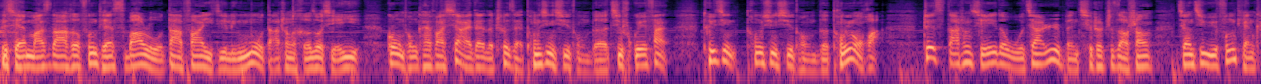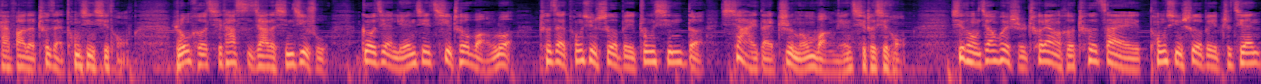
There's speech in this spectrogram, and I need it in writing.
日前，马自达和丰田斯巴鲁、大发以及铃木达成了合作协议，共同开发下一代的车载通信系统的技术规范，推进通讯系统的通用化。这次达成协议的五家日本汽车制造商将基于丰田开发的车载通信系统，融合其他四家的新技术，构建连接汽车网络、车载通讯设备中心的下一代智能网联汽车系统。系统将会使车辆和车载通讯设备之间。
